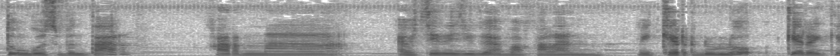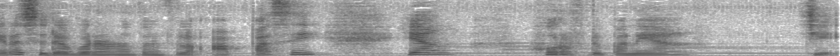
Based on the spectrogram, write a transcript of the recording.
tunggu sebentar karena FCD juga bakalan mikir dulu kira-kira sudah pernah nonton film apa sih yang huruf depannya J.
